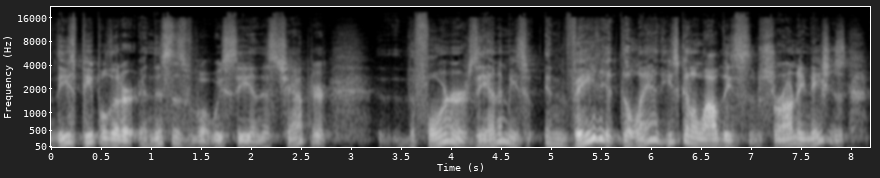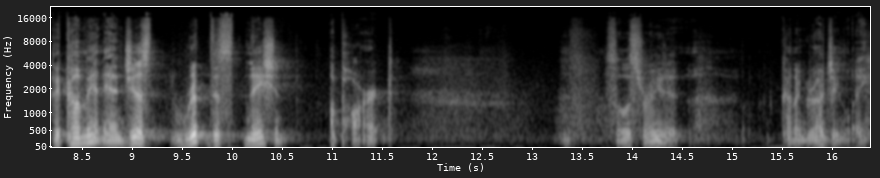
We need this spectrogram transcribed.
These people that are, and this is what we see in this chapter, the foreigners, the enemies invaded the land. He's going to allow these surrounding nations to come in and just rip this nation apart. So let's read it kind of grudgingly.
